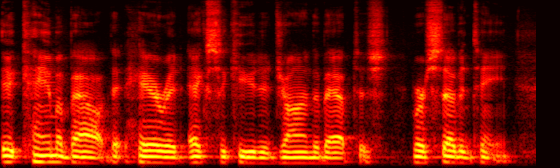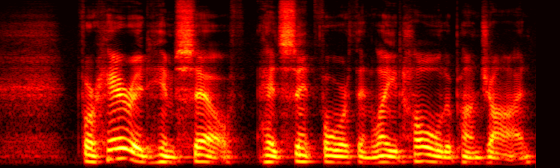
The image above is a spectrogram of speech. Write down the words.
it came about that Herod executed John the Baptist. Verse 17. For Herod himself had sent forth and laid hold upon John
